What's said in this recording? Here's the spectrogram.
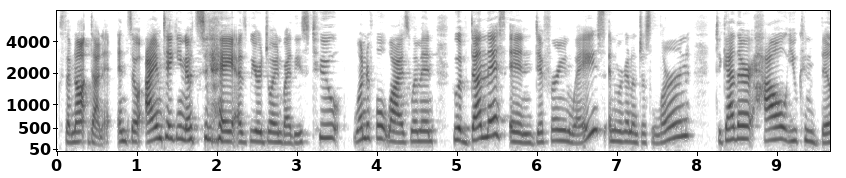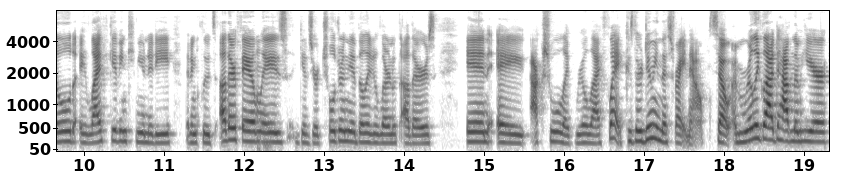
because I've not done it. And so I am taking notes today as we are joined by these two wonderful, wise women who have done this in differing ways. And we're going to just learn together how you can build a life giving community that includes other families, gives your children the ability to learn with others in a actual like real life way because they're doing this right now. So I'm really glad to have them here.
